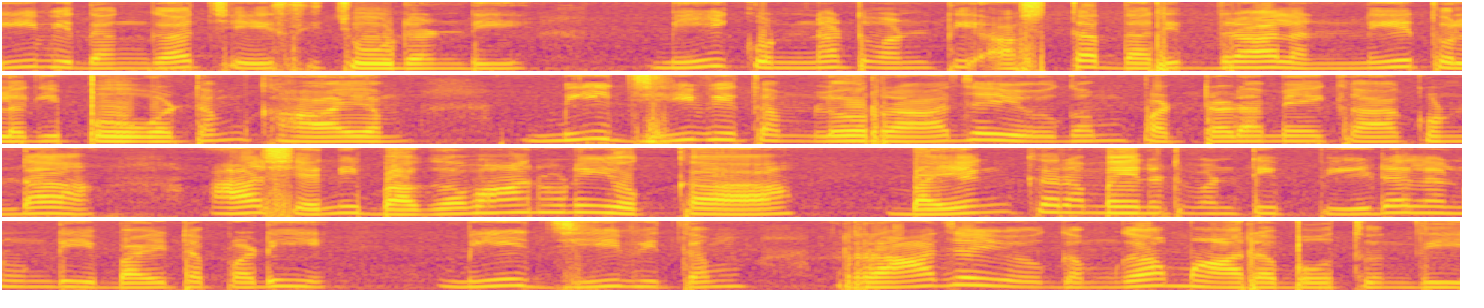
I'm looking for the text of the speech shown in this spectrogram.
ఈ విధంగా చేసి చూడండి. మీకున్నటువంటి అష్ట దరిద్రాలన్నీ తొలగిపోవటం ఖాయం. మీ జీవితంలో రాజయోగం పట్టడమే కాకుండా ఆ శని భగవానుని యొక్క భయంకరమైనటువంటి పీడల నుండి బయటపడి మీ జీవితం రాజయోగంగా మారబోతుంది.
